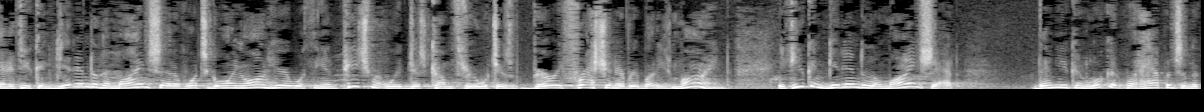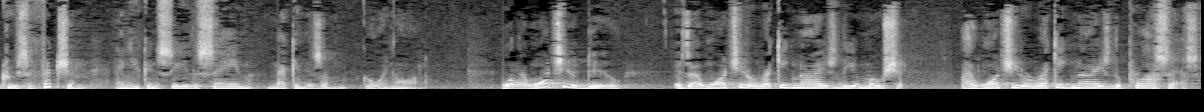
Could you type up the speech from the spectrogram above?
And if you can get into the mindset of what's going on here with the impeachment we've just come through, which is very fresh in everybody's mind, if you can get into the mindset, then you can look at what happens in the crucifixion and you can see the same mechanism going on. What I want you to do is I want you to recognize the emotion. I want you to recognize the process.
